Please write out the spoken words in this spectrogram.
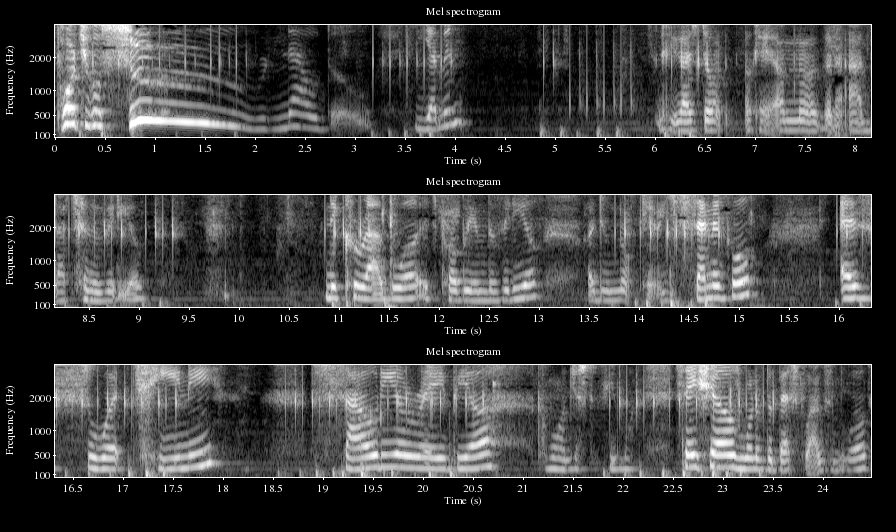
Portugal, Sue, Ronaldo, Yemen. If you guys don't, okay, I'm not gonna add that to the video. Nicaragua, it's probably in the video. I do not care. Senegal, Eswatini, Saudi Arabia. Come on, just a few more. Seychelles, one of the best flags in the world.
